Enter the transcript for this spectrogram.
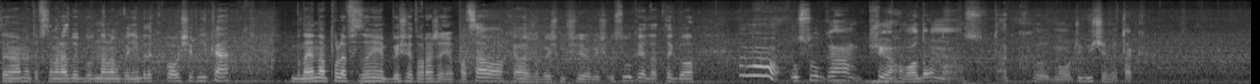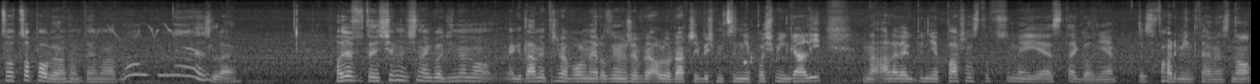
co mamy to w sam raz, bo na mówię, nie będę kupował siewnika, bo na jedno pole w sezonie by się to raczej nie opłacało, chyba żebyśmy musieli robić usługę, dlatego no, usługa przyjechała do nas, tak, no oczywiście, że tak. Co, co powiem na ten temat? No, nieźle. Chociaż ten 7 na godzinę, no jak dla mnie trochę wolny, rozumiem, że w realu raczej byśmy sobie nie pośmigali, no ale jakby nie patrząc, to w sumie jest tego, nie? To jest farming jest, no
